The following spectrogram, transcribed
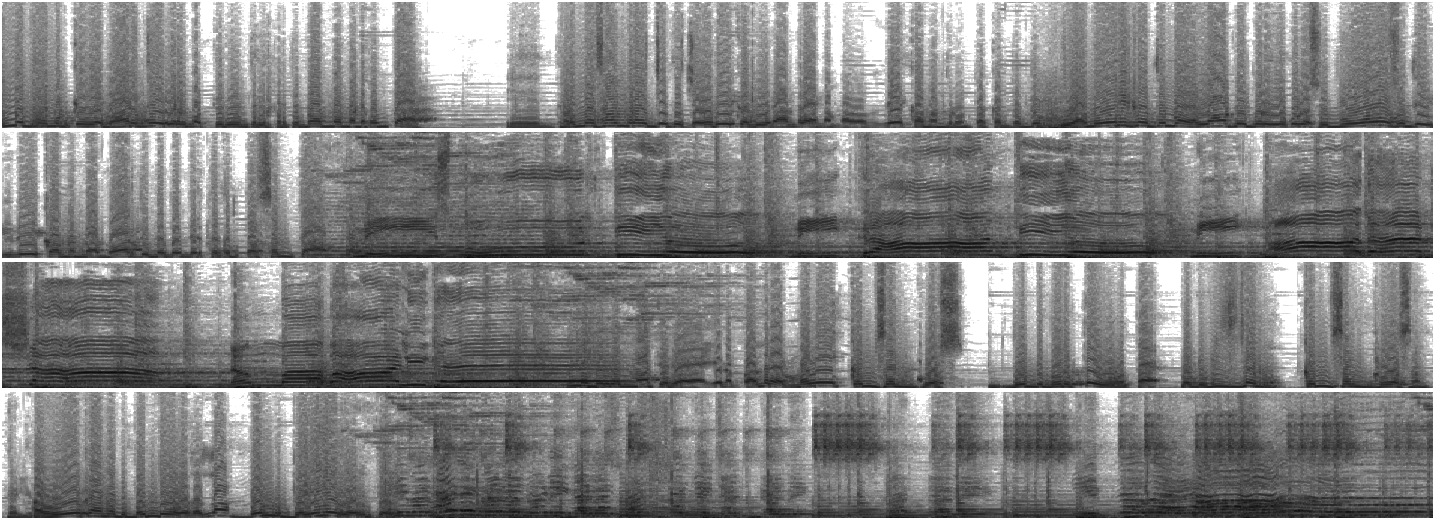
ನಮ್ಮ ಧರ್ಮಕ್ಕಿದೆ, ಭಾರತೀಯ ಧರ್ಮಕ್ಕಿದೆ ಅಂತ ಪ್ರತಿಪಾದನೆ ಮಾಡಿದಂತ ಈ ಧರ್ಮ ಸಾಮ್ರಾಜ್ಯದ ಜಗದೇಕ ವೀರ ಅಂದ್ರೆ ನಮ್ಮ ವಿವೇಕಾನಂದರು ಅಂತಕ್ಕಂಥದ್ದು. ಈ ಅಮೆರಿಕ ತುಂಬಾ ಎಲ್ಲಾ ಪೇಪರ್ಗಳು ಕೂಡ ಸುದ್ದಿಯೋ ಸುದ್ದಿ ವಿವೇಕಾನಂದ ಭಾರತದಿಂದ ಬಂದಿರತಕ್ಕಂಥ ಸಂತ. ನೀ ಸ್ಫೂರ್ತಿಯೋ, ನೀ ಕ್ರಾಂತಿಯೋ, ನೀ ಆದರ್ಶ, ನಮ್ಮ ಬಾಳಿಗೆ ಏನಪ್ಪಾ ಅಂದ್ರೆ ಮನಿ ಕಮ್ಸ್ ಅಂಡ್ ಗೋಸ್ ದುಡ್ಡು ಬರುತ್ತೆ, ಹೋಗುತ್ತೆ. But wisdom comes and goes ಅಂತ ಹೇಳಿ. ಅನ್ನೋದು ಬಂದು ಹೋಗೋದಲ್ಲ, ಬಂದು ಬೆಳೆಯೋದು ಅಂತ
